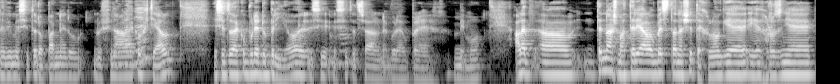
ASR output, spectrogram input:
nevím, jestli to dopadne do, do finále dopadne. jako chtěl, jestli to jako bude dobrý, jo? Jestli, uh-huh. jestli to třeba nebude úplně mimo. Ale uh, ten náš materiál, vůbec ta naše technologie je hrozně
